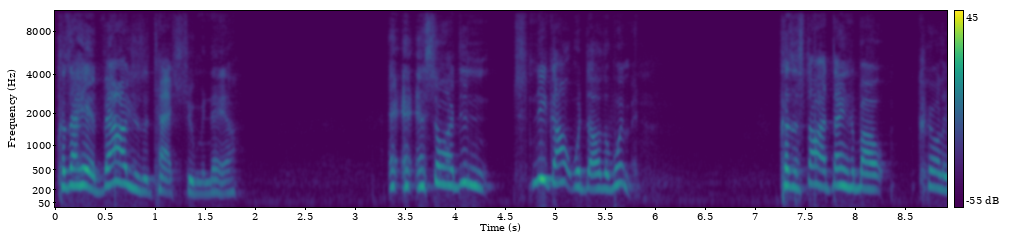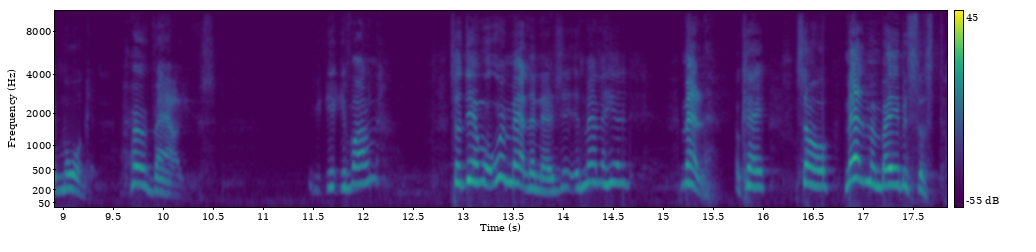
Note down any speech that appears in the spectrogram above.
because I had values attached to me now. And, and- and so I didn't sneak out with the other women because I started thinking about Curly Morgan, her values. You, you follow me? So then, where Madeline at? Is, is Madeline here today? Madeline, okay? So, Madeline, my baby sister.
